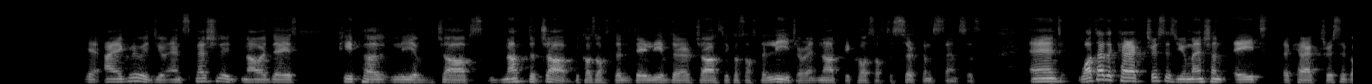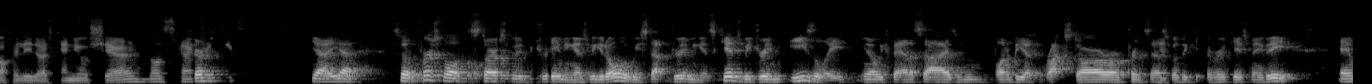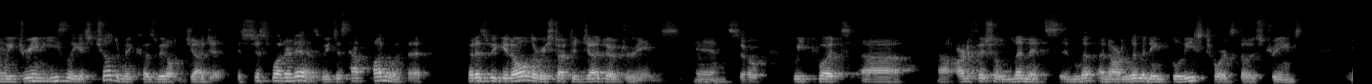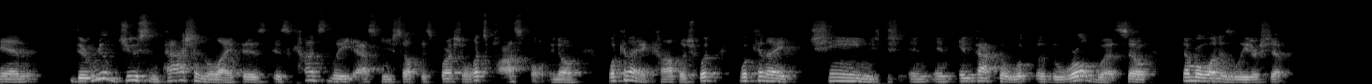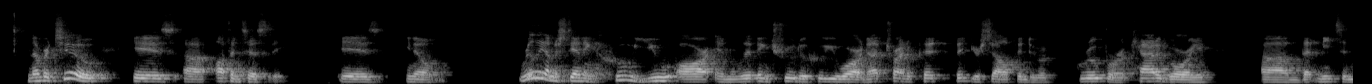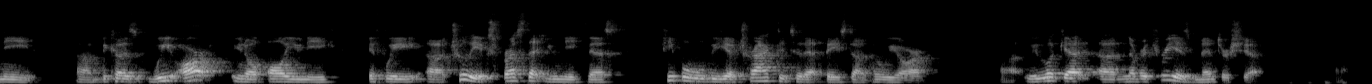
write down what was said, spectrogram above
Yeah, I agree with you. And especially nowadays, people leave jobs not the job because of the they leave their jobs because of the leader and not because of the circumstances. And what are the characteristics? You mentioned eight the characteristics of a leader. Can you share those characteristics? Sure. yeah yeah. So first of all it starts with dreaming. As we get older we stop dreaming. As kids we dream easily. You know we fantasize and want to be a rock star or a princess whatever the case may be. And we dream easily as children because we don't judge it. It's just what it is. We just have fun with it but as we get older, we start to judge our dreams. Mm-hmm. And so we put uh, uh, artificial limits and, li- and our limiting beliefs towards those dreams. And the real juice and passion in life is, is constantly asking yourself this question, what's possible? You know, what can I accomplish? What, what can I change and, and impact the, the world with? So number one is leadership. Number two is uh, authenticity, is, you know, really understanding who you are and living true to who you are, not trying to fit, fit yourself into a group or a category um, that meets a need. Um, because we are, you know, all unique. If we uh, truly express that uniqueness, people will be attracted to that based on who we are. Uh, we look at uh, number three is mentorship.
